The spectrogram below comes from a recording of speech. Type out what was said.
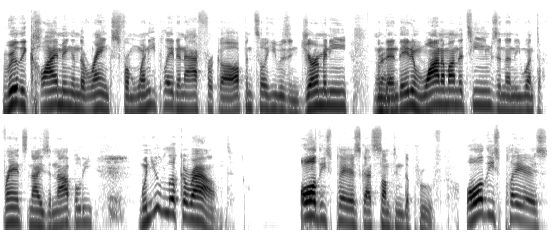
really climbing in the ranks from when he played in Africa up until he was in Germany, and Right. then they didn't want him on the teams, and then he went to France, now he's in Napoli. When you look around, all these players got something to prove. All these players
